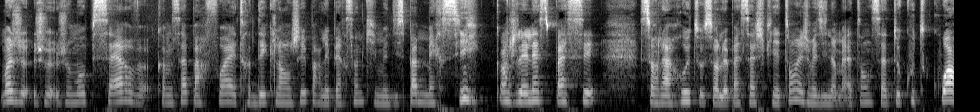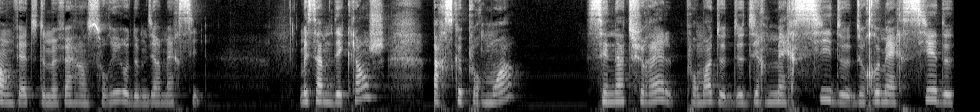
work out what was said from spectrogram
Moi, je, m'observe comme ça parfois être déclenchée par les personnes qui me disent pas merci quand je les laisse passer sur la route ou sur le passage piéton et je me dis non mais attends, ça te coûte quoi en fait de me faire un sourire ou de me dire merci? Mais ça me déclenche parce que pour moi, c'est naturel pour moi de, dire merci, de, remercier, de,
